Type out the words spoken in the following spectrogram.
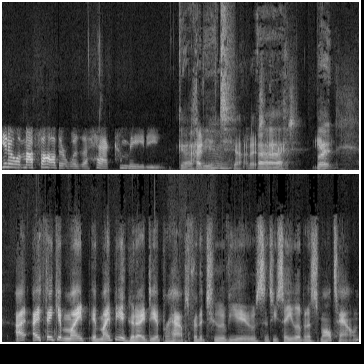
you know what? My father was a hack comedian. Got it. Mm. Got it. Uh, right. Yeah. But I, I think it might it might be a good idea perhaps for the two of you since you say you live in a small town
